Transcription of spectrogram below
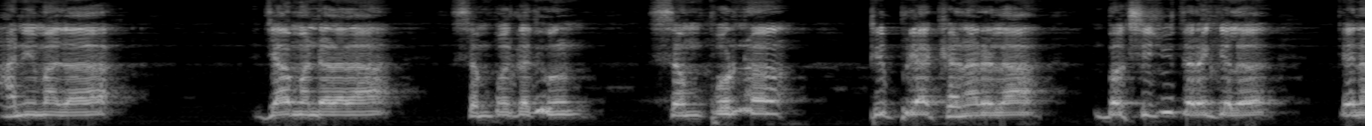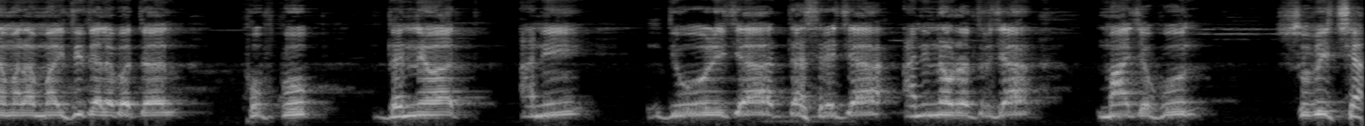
आणि माझा ज्या मंडळाला संपर्क देऊन संपूर्ण टिपऱ्या खेळणाऱ्याला बक्षीस वितरण केलं त्यांना मला माहिती दिल्याबद्दल खूप खूप धन्यवाद. आणि दिवाळीच्या दसऱ्याच्या आणि नवरात्रीच्या माझ्याकडून शुभेच्छा.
